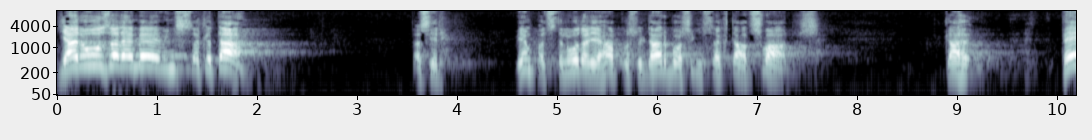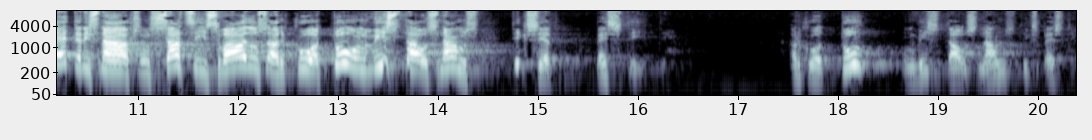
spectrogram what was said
Jerūzalemē, viņš saka tā. Tas ir 11. nodaļā apakstuļu darbos, viņš saka tādus vārdus. Kā Pēteris nāks un sacīs vārdus, ar ko tu un viss tavs nams tiksiet pestīti. Ar ko tu un viss tavs nams tiks pestīti.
